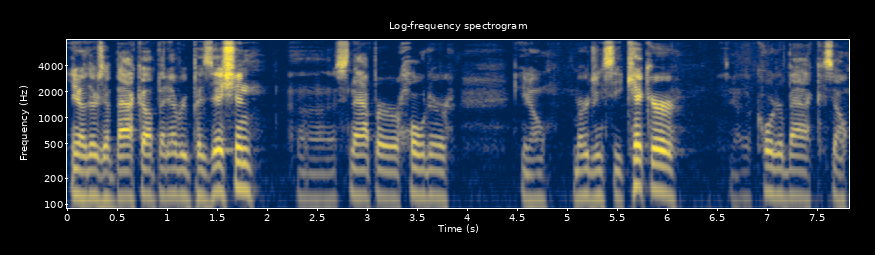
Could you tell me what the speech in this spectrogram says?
you know, there's a backup at every position, uh, snapper, holder, you know, emergency kicker, you know, the quarterback. So,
